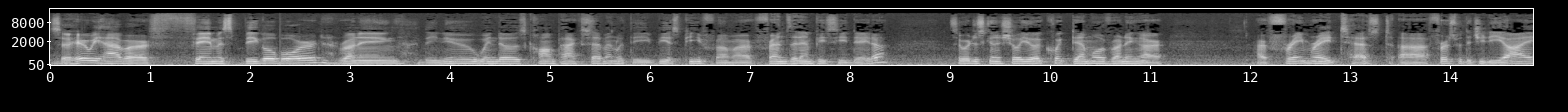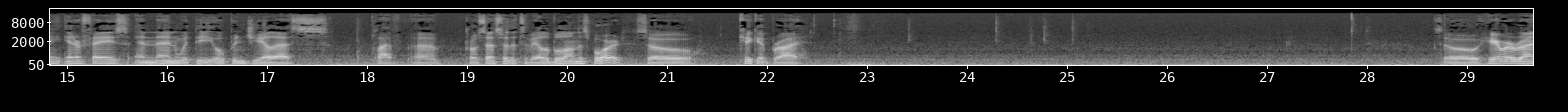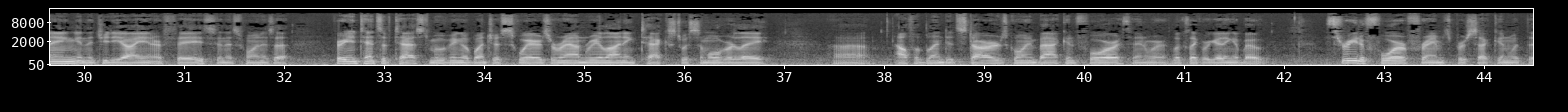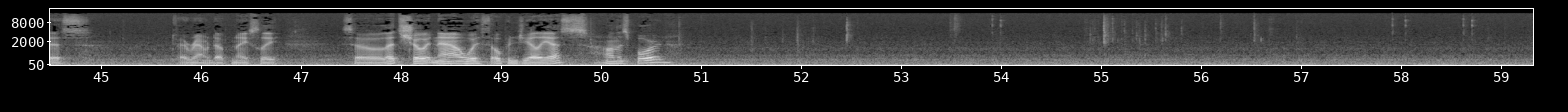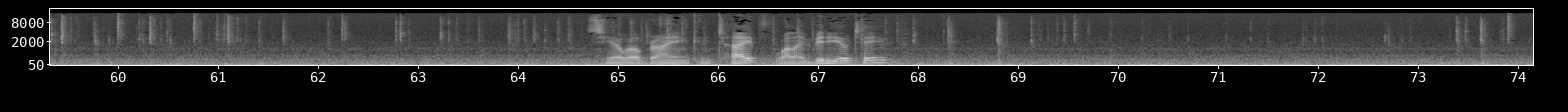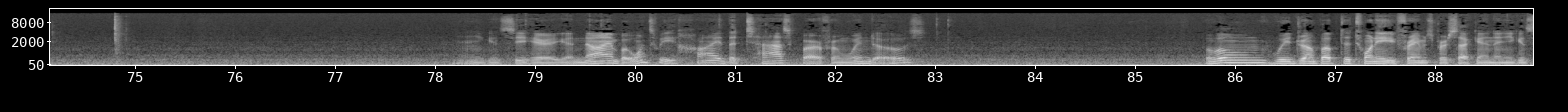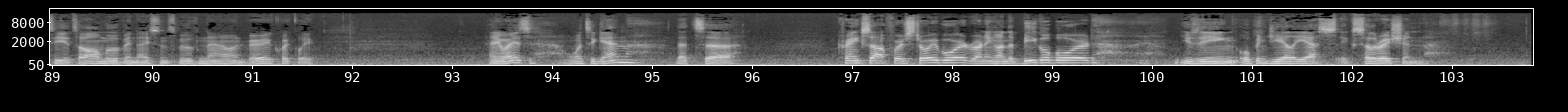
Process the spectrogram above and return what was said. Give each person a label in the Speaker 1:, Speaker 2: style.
Speaker 1: So here we have our famous Beagle board running the new Windows Compact 7 with the BSP from our friends at MPC Data. So we're just going to show you a quick demo of running our our frame rate test, uh, first with the GDI interface and then with the OpenGL ES uh, processor that's available on this board. So kick it, Bry. So here we're running in the GDI interface, and this one is a very intensive test, moving a bunch of squares around, realigning text with some overlay, uh, alpha blended stars going back and forth, and we're looks like we're getting about three to four frames per second with this. If I round up nicely. So let's show it now with OpenGL ES on this board. See how well Brian can type while I videotape. And you can see here you get 9, but once we hide the taskbar from Windows, boom, we jump up to 20 frames per second, and you can see it's all moving nice and smooth now and very quickly. Anyways, once again, that's Crank Software storyboard running on the Beagle board using OpenGLES acceleration.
